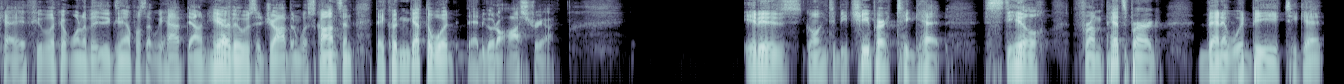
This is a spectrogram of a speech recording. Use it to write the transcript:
Okay, if you look at one of these examples that we have down here, there was a job in Wisconsin. They couldn't get the wood, they had to go to Austria. It is going to be cheaper to get steel from Pittsburgh than it would be to get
